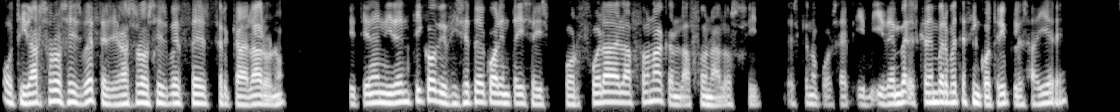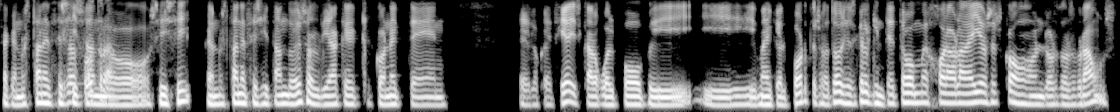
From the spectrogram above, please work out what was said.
o tirar solo seis veces, llegar solo seis veces cerca del aro, ¿no? Y tienen idéntico 17 de 46 por fuera de la zona que en la zona los hits. Es que no puede ser. Y, Denver, es que Denver mete cinco triples ayer, ¿eh? O sea, que no está necesitando. Sí, sí, que no está necesitando eso el día que, conecten eh, lo que decíais, Carwell Pop y, Michael Porter, sobre todo. Si es que el quinteto mejor ahora de ellos es con los dos Browns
